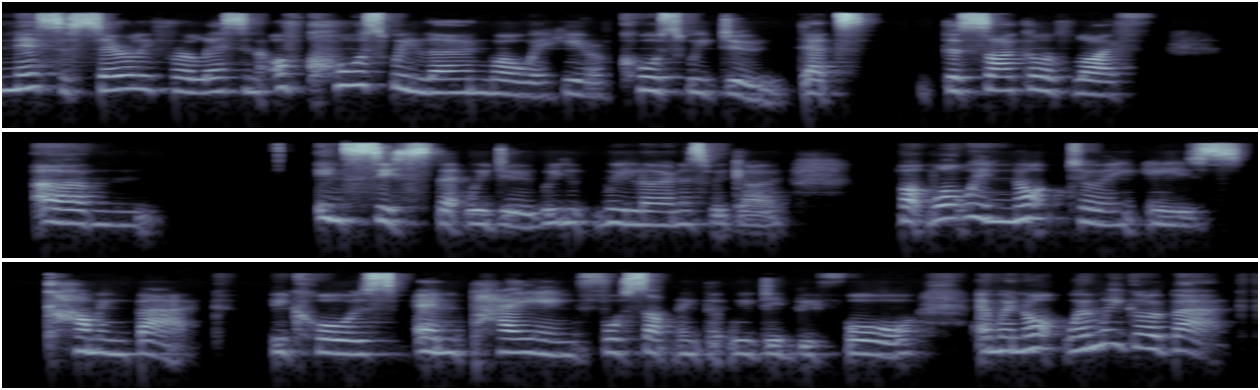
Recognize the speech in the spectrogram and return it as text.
necessarily for a lesson. Of course, we learn while we're here. Of course, we do. That's the cycle of life um, insists that we do. We we learn as we go. But what we're not doing is coming back because and paying for something that we did before. And we're not when we go back,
